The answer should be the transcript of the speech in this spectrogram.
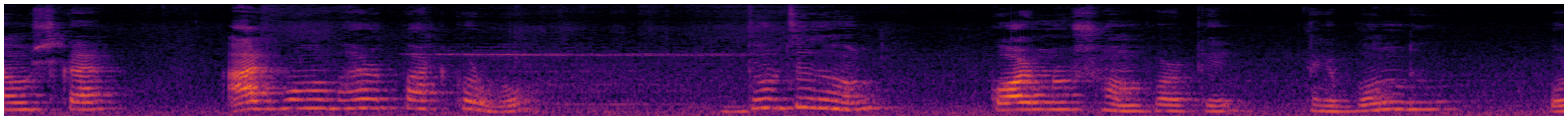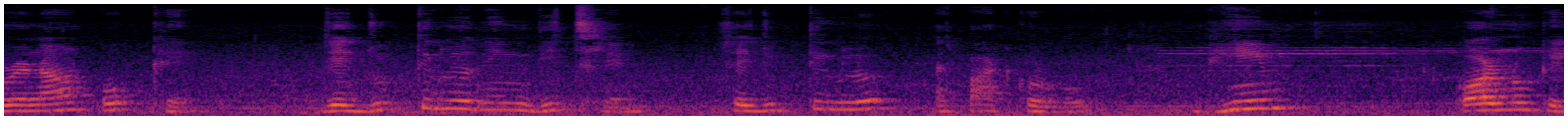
নমস্কার। আজ মহাভারত পাঠ করব দুর্যোধন কর্ণ সম্পর্কে তাকে বন্ধু করে নেওয়ার পক্ষে যে যুক্তিগুলো তিনি দিচ্ছিলেন, সেই যুক্তিগুলো আজ পাঠ করব। ভীম কর্ণকে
